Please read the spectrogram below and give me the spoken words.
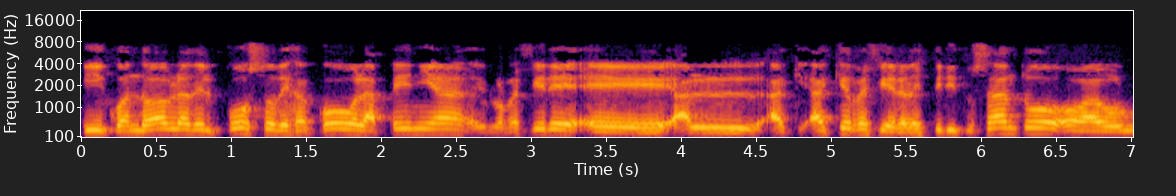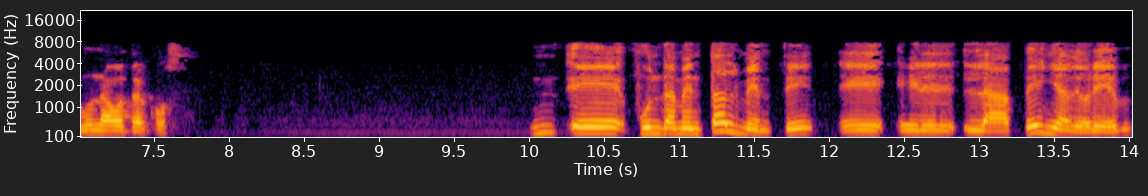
y cuando habla del pozo de Jacob, la peña, eh, lo refiere eh, al, a, a, qué refiere, al Espíritu Santo o a alguna otra cosa? Eh, fundamentalmente eh, el, la peña de Oreb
